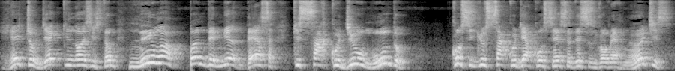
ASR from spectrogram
Gente, onde é que nós estamos? Nenhuma pandemia dessa que sacudiu o mundo conseguiu sacudir a consciência desses governantes?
